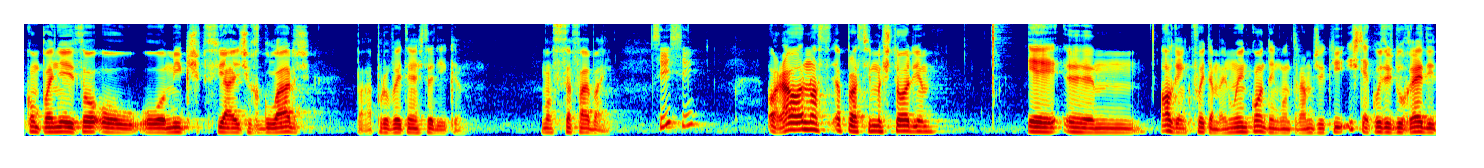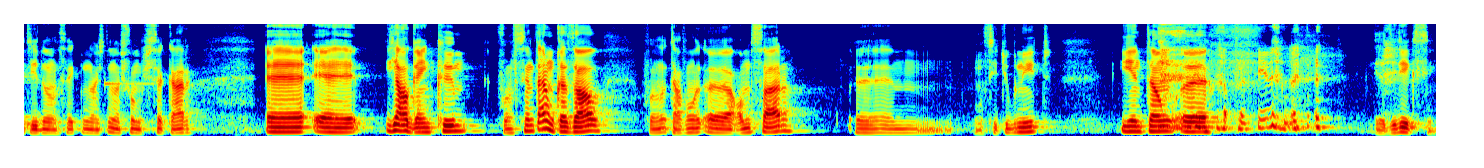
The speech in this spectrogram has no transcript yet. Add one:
companheiros ou, ou, ou amigos especiais regulares, Pá, aproveitem esta dica. Vão se safar bem. Sim, sim. Ora, a, nossa, a próxima história é um, alguém que foi também num encontro, encontramos aqui. Isto é coisas do Reddit e não sei que nós, nós fomos sacar. É, é, e alguém que foram sentar, um casal, foram, estavam a almoçar um, num sítio bonito. E então. Uh, eu diria que sim.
